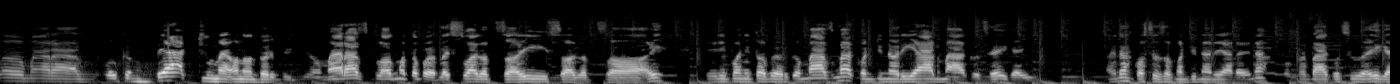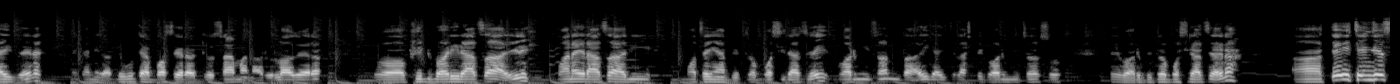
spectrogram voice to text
हेलो महाराज welcome back to my another video महाराज ब्लगमा तपाईँहरूलाई स्वागत छ है? स्वागत छ है? फेरि पनि तपाईँहरूको माझमा कन्टेनर यार्डमा आएको छ है गाइज होइन? कस्तो छ कन्टेनर यार्ड होइन? भर्खर आएको छु है गाइज होइन? मेकानिकहरूले उता बसेर त्यो सामानहरू लगेर फिट गरिरहेछ है? बनाइरहेछ अनि म चाहिँ यहाँभित्र बसिरहेको छु है? गर्मी छ नि त है गाइज लास्टै गर्मी छ सो त्यही भएर भित्र बसिरहेको छु होइन? त्यही चेन्जेस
